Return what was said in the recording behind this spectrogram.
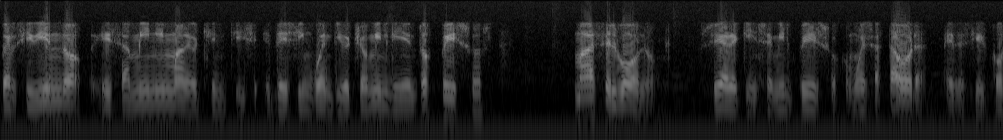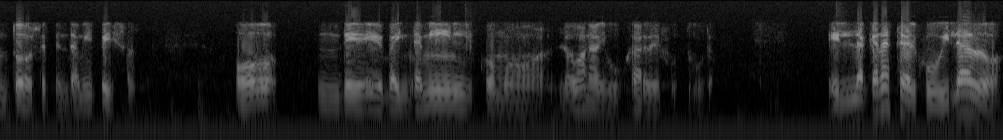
percibiendo esa mínima de, de 58.500 pesos, más el bono, sea de 15.000 pesos como es hasta ahora, es decir, con todos 70.000 pesos, o de 20.000 como lo van a dibujar de futuro. la canasta del jubilado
